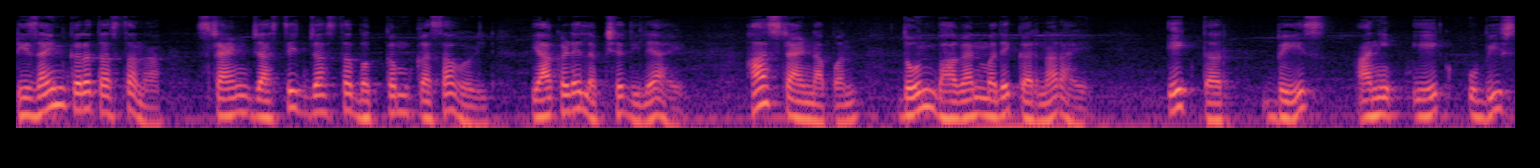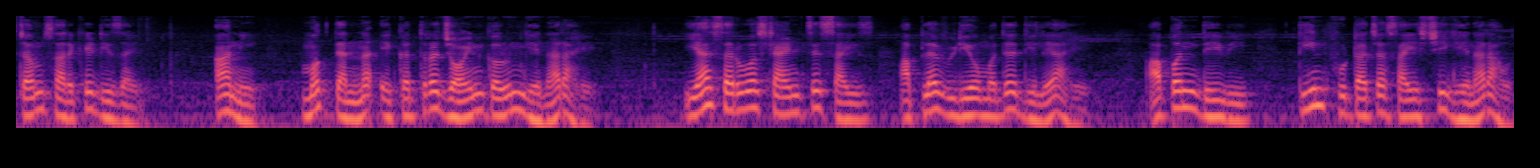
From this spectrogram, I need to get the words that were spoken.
डिझाईन करत असताना स्टँड जास्तीत जास्त भक्कम कसा होईल याकडे लक्ष दिले आहे. हा स्टँड आपण दोन भागांमध्ये करणार आहे. एक तर बेस आणि एक उभी स्टमसारखे डिझाईन. आणि मग त्यांना एकत्र जॉईन करून घेणार आहे. या सर्व स्टँडचे साईज आपल्या व्हिडिओमध्ये दिले आहे. आपण देवी तीन फुटाच्या साईजची घेणार आहोत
